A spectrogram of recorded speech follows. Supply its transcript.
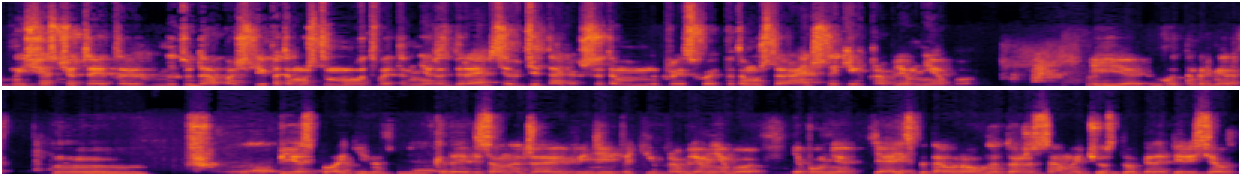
мы, сейчас что-то это не туда пошли, потому что мы вот в этом не разбираемся в деталях, что там именно происходит, потому что раньше таких проблем не было. И вот, например, без плагинов, когда я писал на Java в идее, таких проблем не было. Я помню, я испытал ровно то же самое чувство, когда пересел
